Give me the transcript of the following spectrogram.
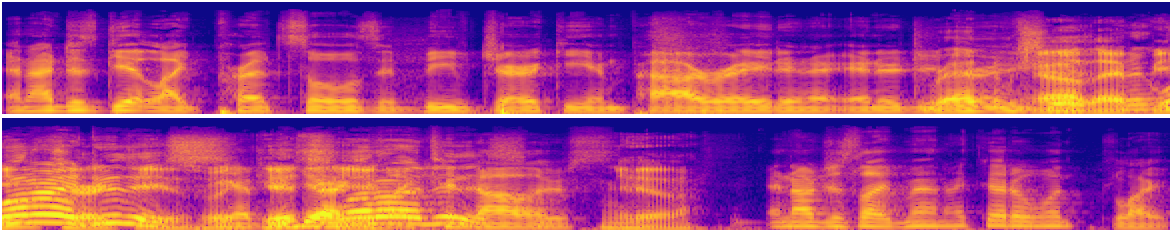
And I just get like pretzels and beef jerky and Powerade and an energy Random drink. shit. Oh, that Like, beef why do I do this? is Yeah, gets beef Yeah, jerky why is do I like do ten dollars. you. Yeah. And I'm just like, man, I could have went like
